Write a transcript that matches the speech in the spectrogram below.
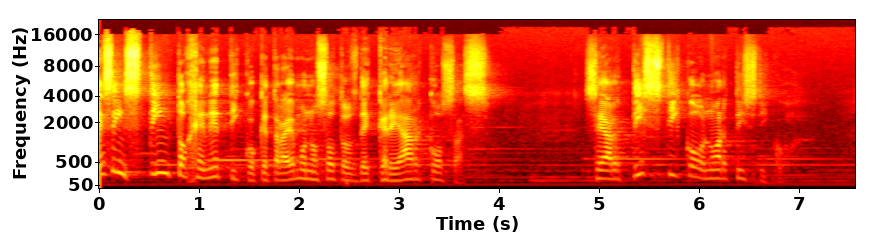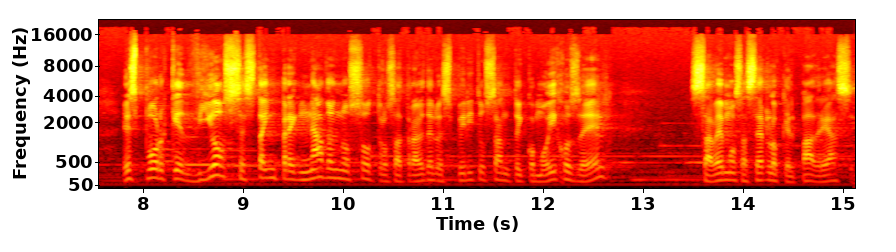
ese instinto genético que traemos nosotros de crear cosas, sea artístico o no artístico, es porque Dios está impregnado en nosotros a través del Espíritu Santo y como hijos de Él sabemos hacer lo que el Padre hace.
